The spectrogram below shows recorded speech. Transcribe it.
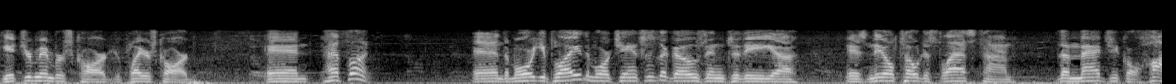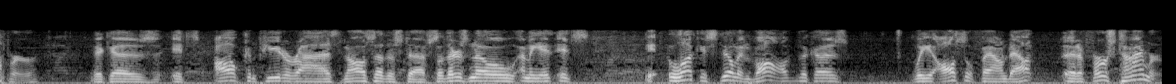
get your members card, your players card, and have fun. And the more you play, the more chances that goes into the, uh, as Neil told us last time, the magical hopper because it's all computerized and all this other stuff. So there's no, I mean, it, it's it, luck is still involved because we also found out that a first timer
